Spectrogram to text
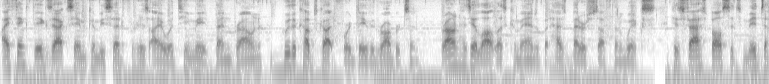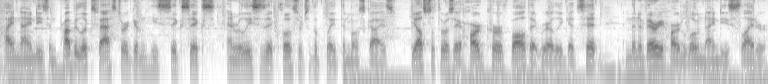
I think the exact same can be said for his Iowa teammate Ben Brown, who the Cubs got for David Robertson. Brown has a lot less command but has better stuff than Wicks. His fastball sits mid to high 90s and probably looks faster given he's 6'6 and releases it closer to the plate than most guys. He also throws a hard curveball that rarely gets hit and then a very hard low 90s slider.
